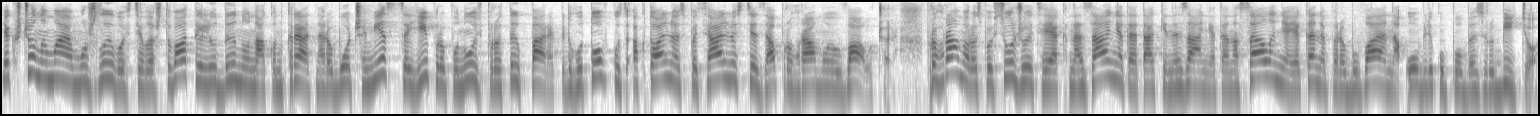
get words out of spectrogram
Якщо немає можливості влаштувати людину на конкретне робоче місце, їй пропонують пройти перепідготовку з актуальної спеціальності за програмою ваучер. Програма розповсюджується як на зайняте, так і незайняте населення, яке не перебуває на обліку по безробіттю.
